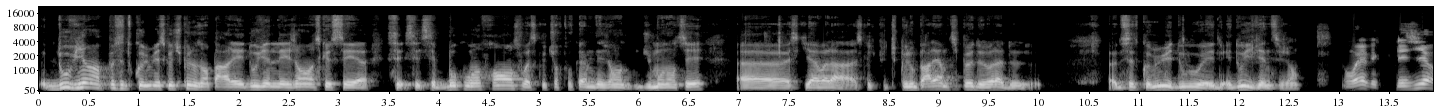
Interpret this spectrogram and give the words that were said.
d'où vient un peu cette commune? Est-ce que tu peux nous en parler? D'où viennent les gens? Est-ce que c'est, euh, c'est, c'est, beaucoup en France ou est-ce que tu retrouves quand même des gens du monde entier? Euh, Est-ce qu'il y a, voilà, est-ce que tu, peux nous parler un petit peu de, voilà, de, de cette commune et d'où et, d'où ils viennent ces gens? Ouais, avec plaisir.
